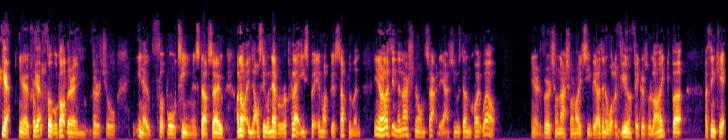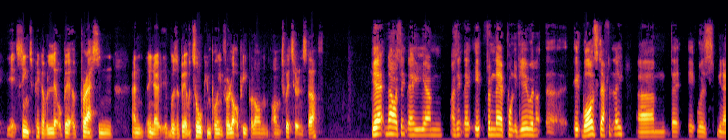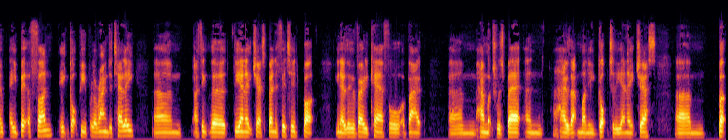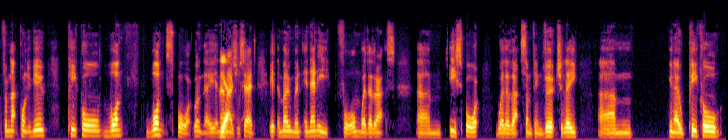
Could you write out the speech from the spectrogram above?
Yeah, you know, yeah. football got their own virtual, you know, football team and stuff. So, I'm not obviously we'll never replace, but it might be a supplement. You know, and I think the national on Saturday actually was done quite well. You know, the virtual national on ITV. I don't know what the viewing figures were like, but I think it, it seemed to pick up a little bit of press and and you know it was a bit of a talking point for a lot of people on on Twitter and stuff. Yeah, no, I think they um I think they it from their point of view and uh, it was definitely um that it was you know a bit of fun. It got people around a telly. Um, I think the the NHS benefited, but you know they were very careful about um, how much was bet and how that money got to the NHS. Um, but from that point of view, people want want sport, won't they? And yeah. as you said, at the moment, in any form, whether that's um, e-sport, whether that's something virtually, um, you know, people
